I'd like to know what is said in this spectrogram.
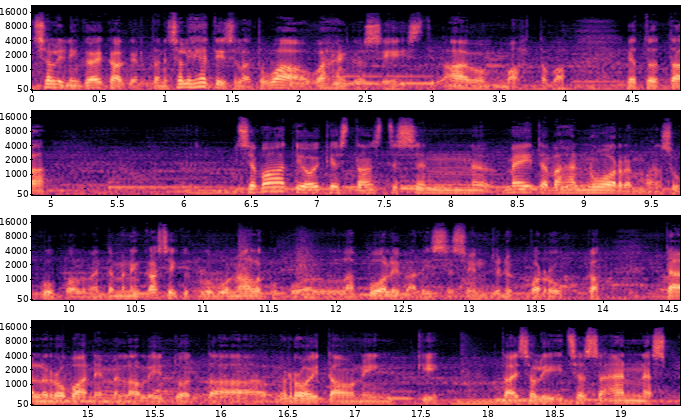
se oli niin eka kerta, niin se oli heti sillä, että vau, wow, vähänkö siisti, aivan mahtava. Ja tota, se vaati oikeastaan sitten sen meitä vähän nuoremman sukupolven, tämmöinen 80-luvun alkupuolella puolivälissä syntynyt porukka. Täällä Rovaniemellä oli tuota, Roitauninki, tai se oli itse asiassa NSP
